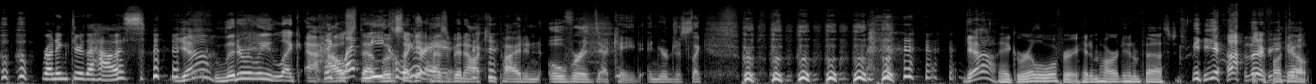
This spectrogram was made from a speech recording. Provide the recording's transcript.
running through the house. Yeah. Literally like a house that looks like it clear has been occupied in over a decade, and you're just like, Yeah. hey, guerrilla warfare. Hit him hard, hit him fast. yeah. There you Fuck go. out.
